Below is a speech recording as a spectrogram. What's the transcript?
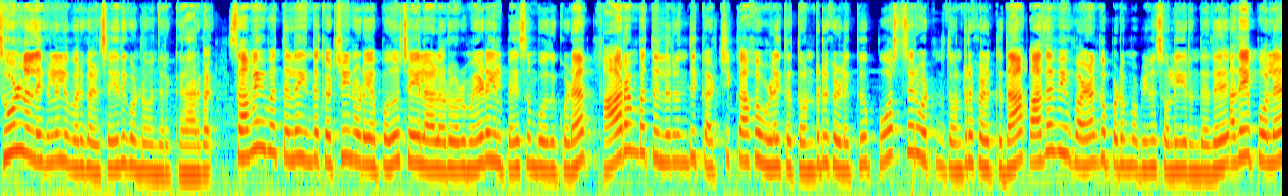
சூழ்நிலைகளில் இவர்கள் செய்து கொண்டு வந்திருக்கிறார்கள். சமீபத்தில் இந்த கட்சியினுடைய பொதுச் செயலாளர் ஒரு மேடையில் பேசும்போது கூட ஆரம்பத்திலிருந்து கட்சிக்காக உழைத்த தொண்டர்களுக்கு போஸ்டர் ஒட்டின தொண்டர்களுக்கு தான் பதவி வழங்கப்படும் அப்படின்னு சொல்லியிருந்தது. அதே போல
